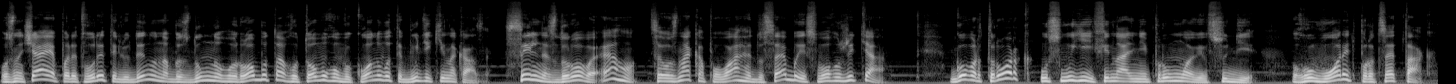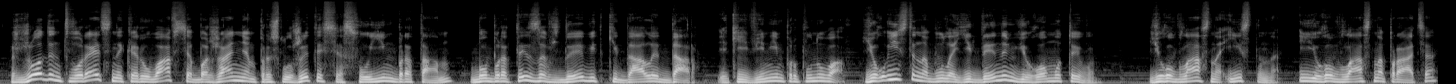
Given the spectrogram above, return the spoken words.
означає перетворити людину на бездумного робота, готового виконувати будь-які накази. Сильне, здорове его це ознака поваги до себе і свого життя. Говард Рорк у своїй фінальній промові в суді говорить про це так: жоден творець не керувався бажанням прислужитися своїм братам, бо брати завжди відкидали дар, який він їм пропонував. Його істина була єдиним його мотивом. Його власна істина і його власна праця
